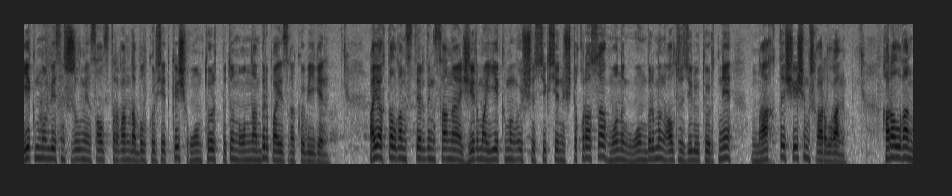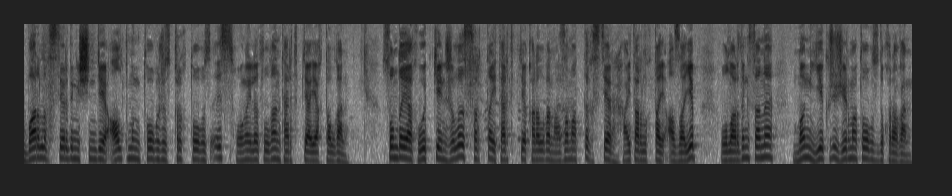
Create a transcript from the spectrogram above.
2015 жылмен салыстырғанда бұл көрсеткіш 14,1 пайызға көбейген. Аяқталған істердің саны 22383-ті құраса, оның 11654-не нақты шешім шығарылған. Қаралған барлық істердің ішінде 6949 іс оңайлатылған тәртіпте аяқталған. Сондай-ақ өткен жылы сырттай тәртіпте қаралған азаматтық істер айтарлықтай азайып, олардың саны 1229-ды құраған.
